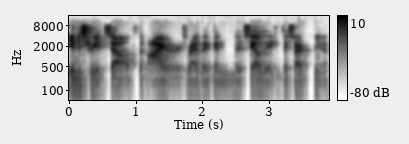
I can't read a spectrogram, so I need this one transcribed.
industry itself, the buyers, rather than the sales agents, they start, you know,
